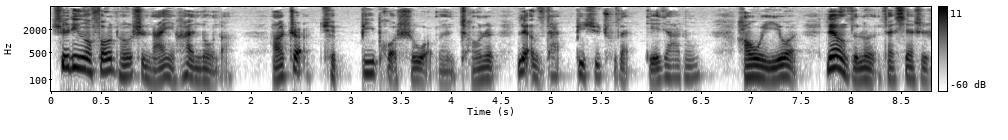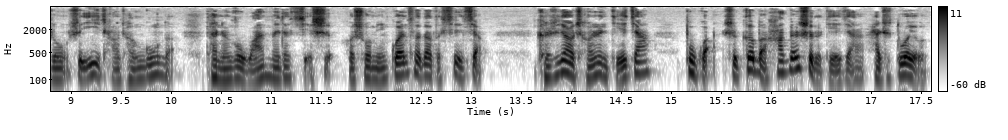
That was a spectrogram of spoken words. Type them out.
薛定谔方程是难以撼动的，而这却逼迫使我们承认量子态必须处在叠加中。毫无疑问，量子论在现实中是异常成功的，它能够完美的解释和说明观测到的现象。可是，要承认叠加，不管是哥本哈根式的叠加，还是多有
